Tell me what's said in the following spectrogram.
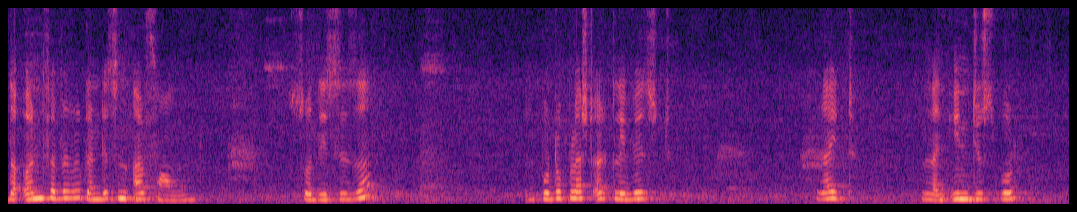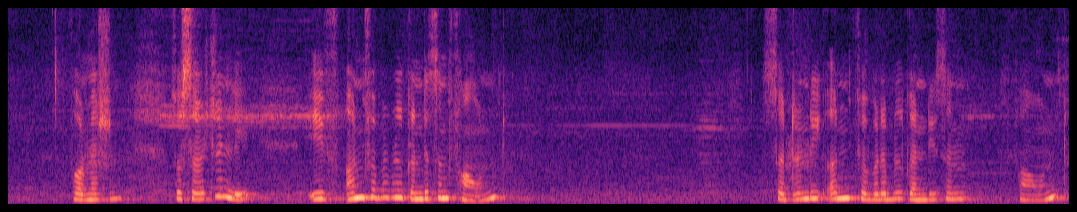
the unfavorable conditions are found so this is a protoplast are cleavaged right? In zoospore formation. So certainly if unfavorable condition found certainly unfavorable condition found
